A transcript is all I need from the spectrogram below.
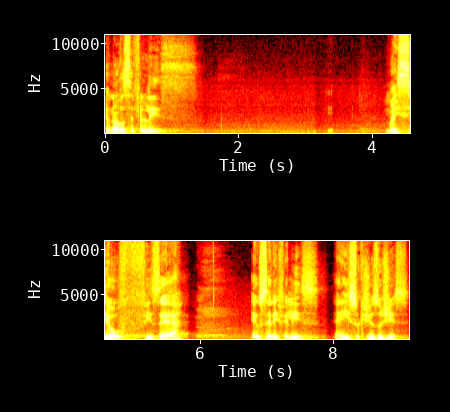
eu não vou ser feliz. Mas se eu fizer, eu serei feliz. É isso que Jesus disse.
